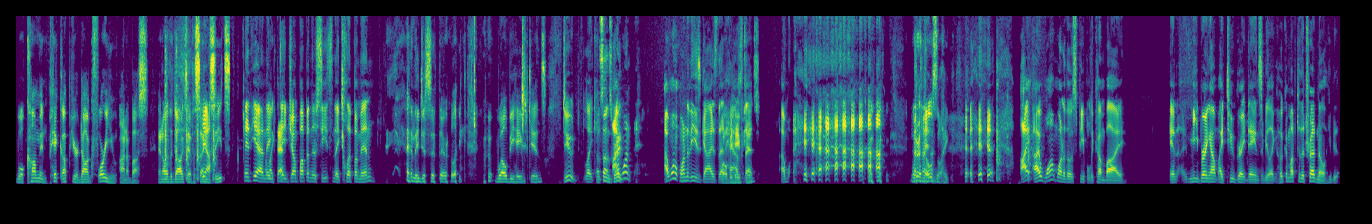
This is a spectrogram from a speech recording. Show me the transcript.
will come and pick up your dog for you on a bus, and all the dogs have assigned Yeah. seats, And yeah, and I'm they, like, they jump up in their seats and they clip them in. and they just sit there like well behaved kids. Dude, like That sounds great. I want I want one of these guys that Well has behaved that kids. I wa- What are those like? I I want one of those people to come by, and uh, me bring out my two Great Danes and be like, hook him up to the treadmill. He'd be like,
